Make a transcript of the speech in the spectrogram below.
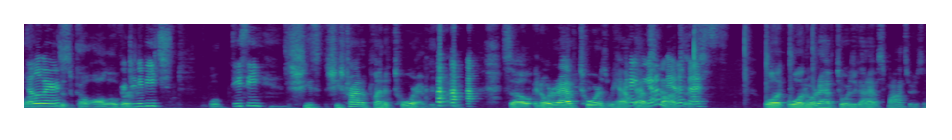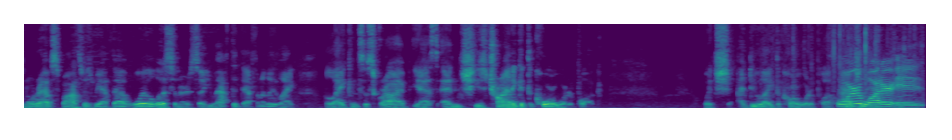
well, Delaware, just go all over. Virginia Beach, Well, DC. she's she's trying to plan a tour, everybody. so in order to have tours, we have hey, to have we gotta sponsors. manifest. Well, well, in order to have tours, we gotta have sponsors. In order to have sponsors, we have to have loyal listeners. So you have to definitely like, like and subscribe. Yes, and she's trying to get the core water plug, which I do like the core water plug. I Core actually water is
